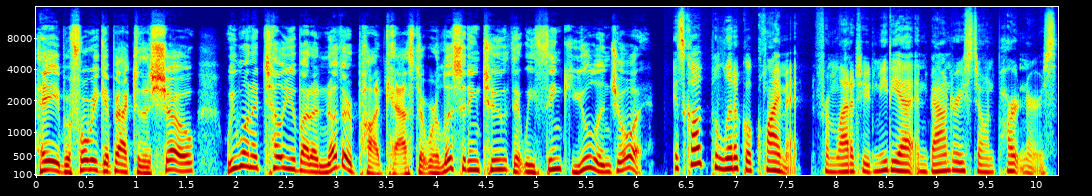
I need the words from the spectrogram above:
Hey, before we get back to the show, we want to tell you about another podcast that we're listening to that we think you'll enjoy. It's called Political Climate from Latitude Media and Boundary Stone Partners,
